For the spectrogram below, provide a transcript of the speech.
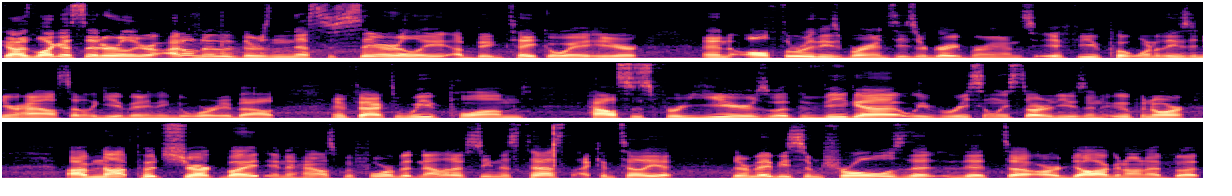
Guys, like I said earlier, I don't know that there's necessarily a big takeaway here. And all three of these brands, these are great brands. If you've put one of these in your house, I don't think you have anything to worry about. In fact, we've plumbed houses for years with Viega. We've recently started using Uponor. I've not put SharkBite in a house before, but now that I've seen this test, I can tell you there may be some trolls that, that uh, are dogging on it, but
